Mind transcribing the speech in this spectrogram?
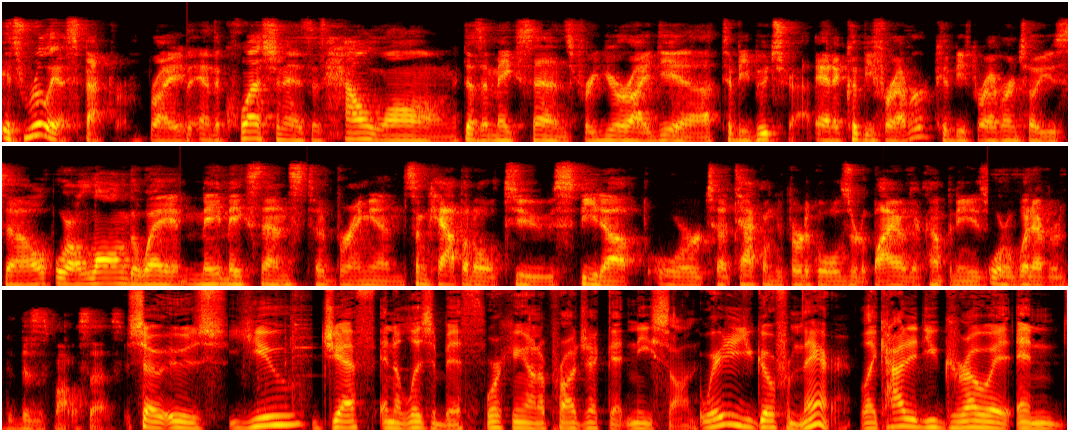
it's really a spectrum, right? And the question is, is how long does it make sense for your idea to be bootstrapped? And it could be forever, it could be forever until you sell, or along the way, it may make sense to bring in some capital to speed up or to tackle new verticals or to buy other companies or whatever the business model says. So it was you, Jeff, and Elizabeth working on a project at Nissan. Where did you go from there? Like, how did you grow it and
